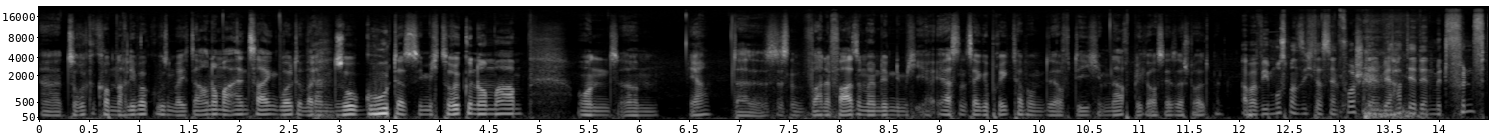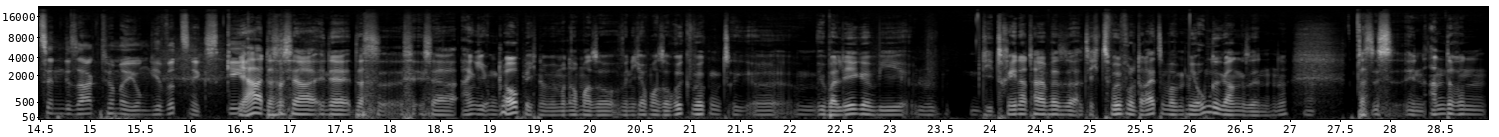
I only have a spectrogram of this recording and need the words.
äh, zurückgekommen nach Leverkusen, weil ich da auch nochmal allen zeigen wollte. War dann so gut, dass sie mich zurückgenommen haben. Und ähm, ja, das ist eine, war eine Phase in meinem Leben, die mich e- erstens sehr geprägt hat und auf die ich im Nachblick auch sehr, sehr stolz bin. Aber wie muss man sich das denn vorstellen? Wer hat dir denn mit 15 gesagt, hör mal Jungen, hier wird's nichts, geh. Ja, das ist ja in der, das ist ja eigentlich unglaublich, ne? wenn man auch mal so, wenn ich auch mal so rückwirkend äh, überlege, wie die Trainer teilweise, als ich 12 oder 13 war, mit mir umgegangen sind. Ne? Ja. Das ist in anderen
